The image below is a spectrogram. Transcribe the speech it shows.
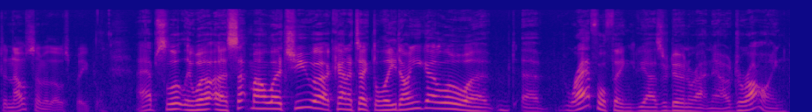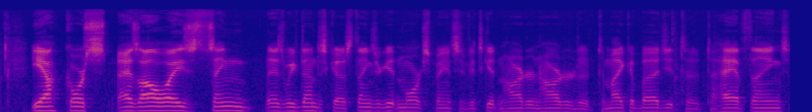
to know some of those people. Absolutely. Well, uh, something I'll let you uh, kind of take the lead on. You got a little uh, uh, raffle thing you guys are doing right now, drawing. Yeah, of course, as always, same as we've done discussed, things are getting more expensive. It's getting harder and harder to, to make a budget, to, to have things,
